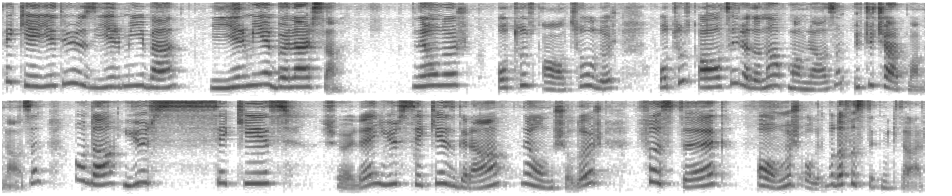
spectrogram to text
Peki 720'yi ben 20'ye bölersem ne olur? 36 olur. 36 ile de ne yapmam lazım? 3'ü çarpmam lazım. O da 108 şöyle 108 gram ne olmuş olur? Fıstık olmuş olur. Bu da fıstık miktarı.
